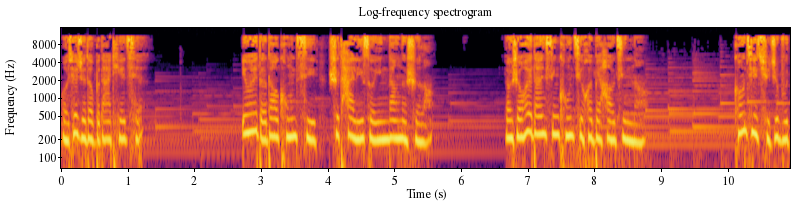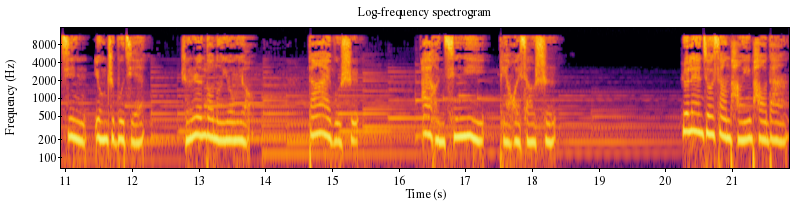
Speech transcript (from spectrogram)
我却觉得不大贴切。因为得到空气是太理所应当的事了，有谁会担心空气会被耗尽呢？空气取之不尽，用之不竭，人人都能拥有，但爱不是。爱很轻易便会消失，热恋就像糖衣炮弹，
